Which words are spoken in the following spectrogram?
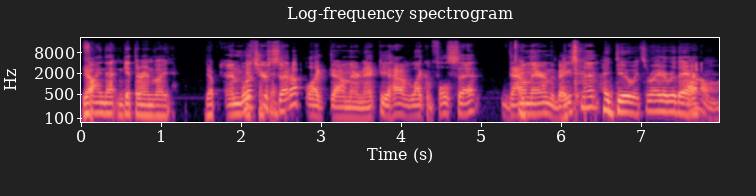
Yeah. find that and get their invite. Yep. And what's your fantastic. setup like down there, Nick? Do you have like a full set down there in the basement? I do. It's right over there. Oh,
